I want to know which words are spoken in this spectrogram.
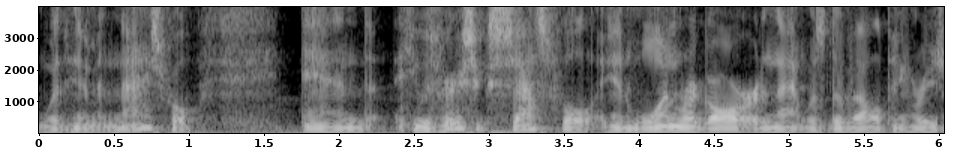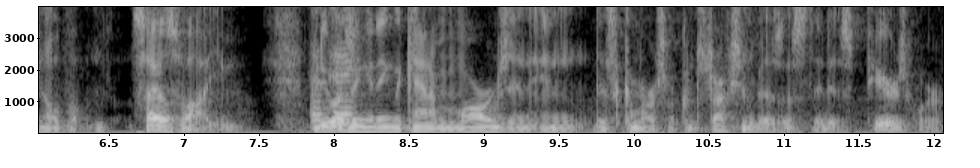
with him in Nashville. And he was very successful in one regard, and that was developing regional sales volume. But he wasn't getting the kind of margin in this commercial construction business that his peers were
